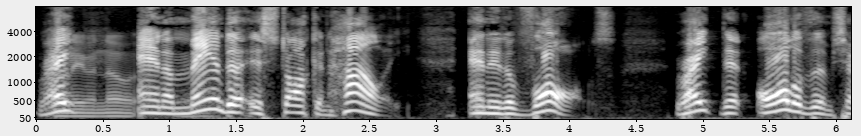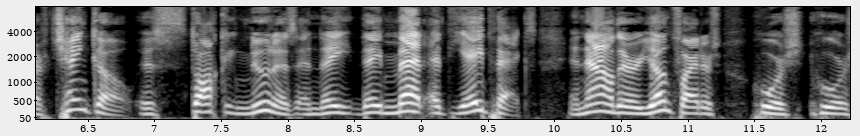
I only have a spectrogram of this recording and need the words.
right? even know it. And Amanda is stalking Holly, and it evolves. Right? That all of them, Shevchenko is stalking Nunes, and they they met at the apex, and now there are young fighters who are who are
